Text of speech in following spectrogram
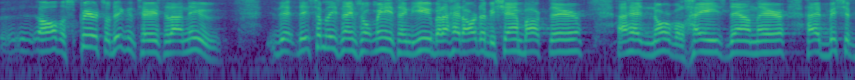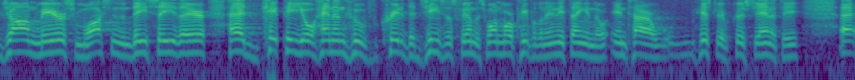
uh, all the spiritual dignitaries that I knew. Some of these names won't mean anything to you, but I had R.W. Schambach there. I had Norval Hayes down there. I had Bishop John Meares from Washington, D.C. there. I had K.P. Yohanan, who created the Jesus film that's won more people than anything in the entire history of Christianity. Uh,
